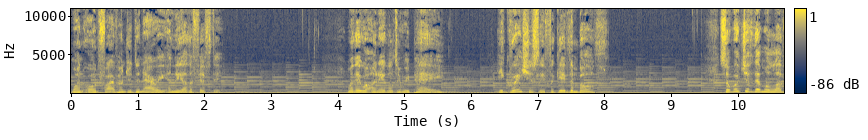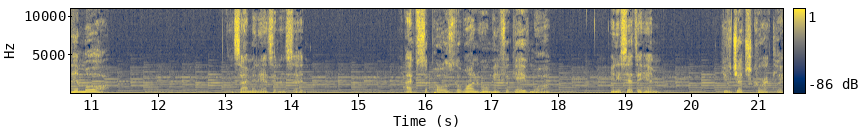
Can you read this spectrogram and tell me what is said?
One owed 500 denarii and the other 50. When they were unable to repay, he graciously forgave them both. So which of them will love him more? And Simon answered and said, I suppose the one whom he forgave more. And he said to him, You've judged correctly.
